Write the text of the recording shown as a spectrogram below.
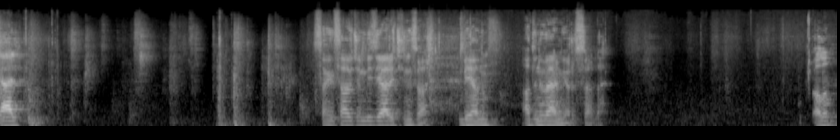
Gel. Sayın savcım bir ziyaretçiniz var. Bir hanım. Adını vermiyoruz ısrarla. Alın.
